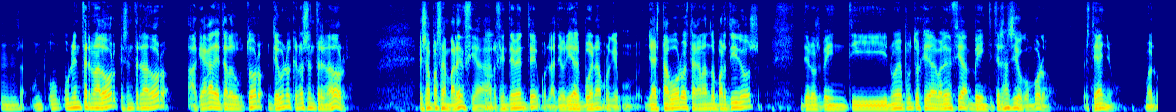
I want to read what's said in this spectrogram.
o sea, un, entrenador que es entrenador a que haga de traductor de uno que no es entrenador. Eso pasa en Valencia recientemente. Pues la teoría es buena porque ya está Boro, está ganando partidos. De los 29 puntos que lleva Valencia, 23 han sido con Boro este año. Bueno,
